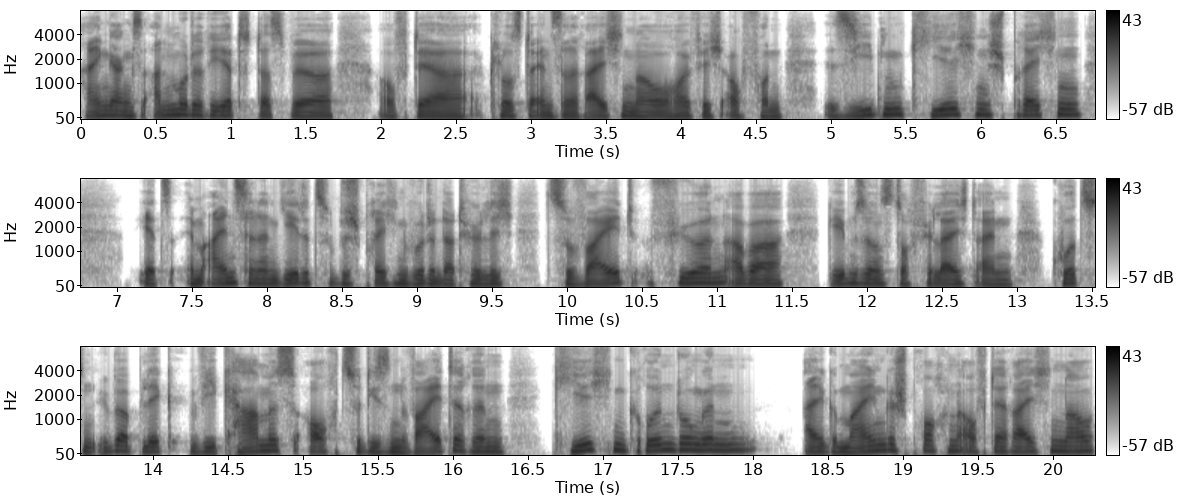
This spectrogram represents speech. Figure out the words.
eingangs anmoderiert, dass wir auf der Klosterinsel Reichenau häufig auch von sieben Kirchen sprechen. Jetzt im Einzelnen jede zu besprechen, würde natürlich zu weit führen, aber geben Sie uns doch vielleicht einen kurzen Überblick. Wie kam es auch zu diesen weiteren Kirchengründungen allgemein gesprochen auf der Reichenau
